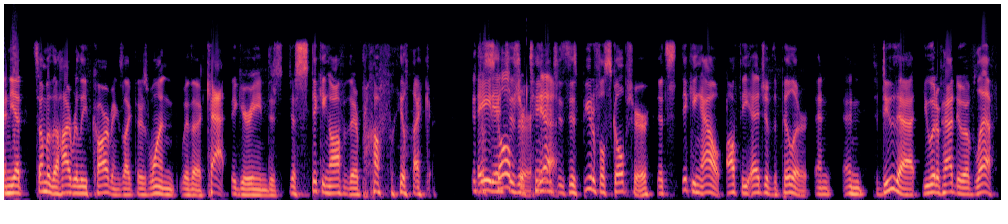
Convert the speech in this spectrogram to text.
and yet some of the high relief carvings, like there's one with a cat figurine, just just sticking off of there, probably like it's eight inches or ten yeah. inches. This beautiful sculpture that's sticking out off the edge of the pillar, and and to do that, you would have had to have left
